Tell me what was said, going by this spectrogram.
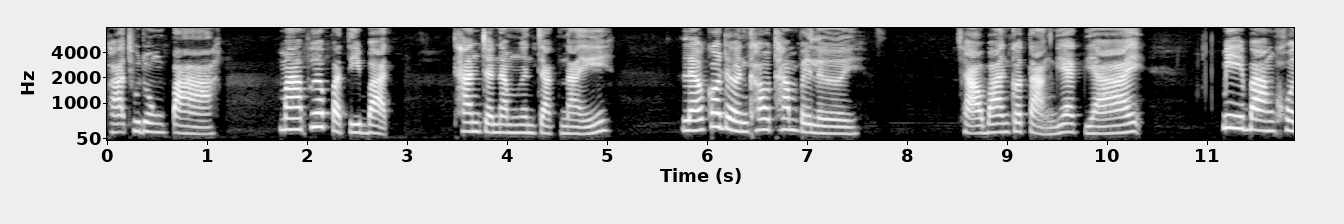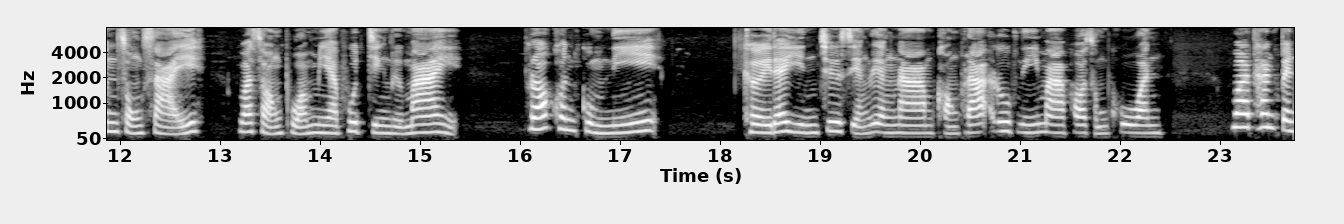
พระธุดงป่า มาเพื่อปฏิบัติ ท่านจะนำเงินจากไหน แล้วก็เดินเข้าถ้ำไปเลย ชาวบ้านก็ต่างแยกย้าย มีบางคนสงสัยว่าสองผัวเมียพูดจริงหรือไม่ เพราะคนกลุ่มนี้ เคยได้ยินชื่อเสียงเรียงนามของพระรูปนี้มาพอสมควร ว่าท่านเป็น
